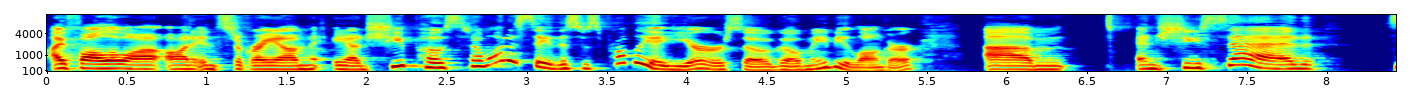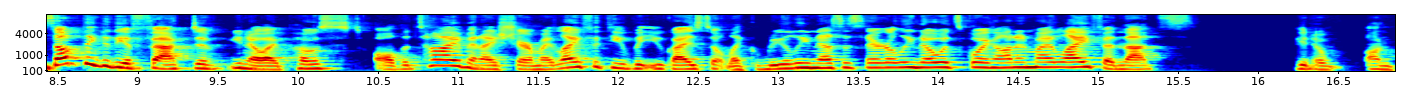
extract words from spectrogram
I follow on, on Instagram, and she posted. I want to say this was probably a year or so ago, maybe longer. Um, and she said something to the effect of, you know, I post all the time and I share my life with you, but you guys don't like really necessarily know what's going on in my life. And that's, you know, on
